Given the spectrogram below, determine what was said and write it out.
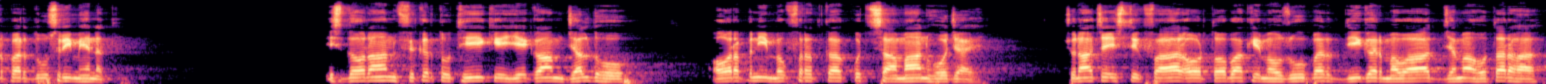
پر دوسری محنت۔ اس دوران فکر تو تھی کہ یہ کام جلد ہو اور اپنی مغفرت کا کچھ سامان ہو جائے۔ چنانچہ استغفار اور توبہ کے موضوع پر دیگر مواد جمع ہوتا رہا۔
